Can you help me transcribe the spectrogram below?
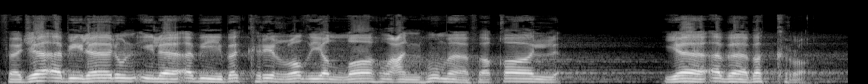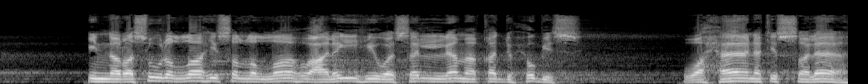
فجاء بلال إلى أبي بكر رضي الله عنهما فقال يا أبا بكر إن رسول الله صلى الله عليه وسلم قد حبس وحانت الصلاة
